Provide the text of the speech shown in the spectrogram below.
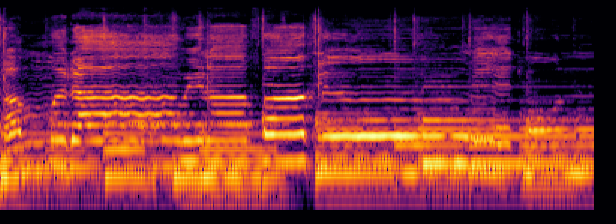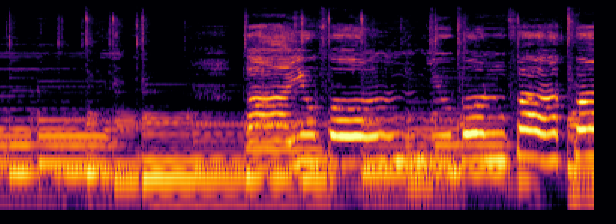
ธรรมดา ลาฟ้าคลื่นเมฆมนพายุฝนอยู่บนฟ้าฟ้า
